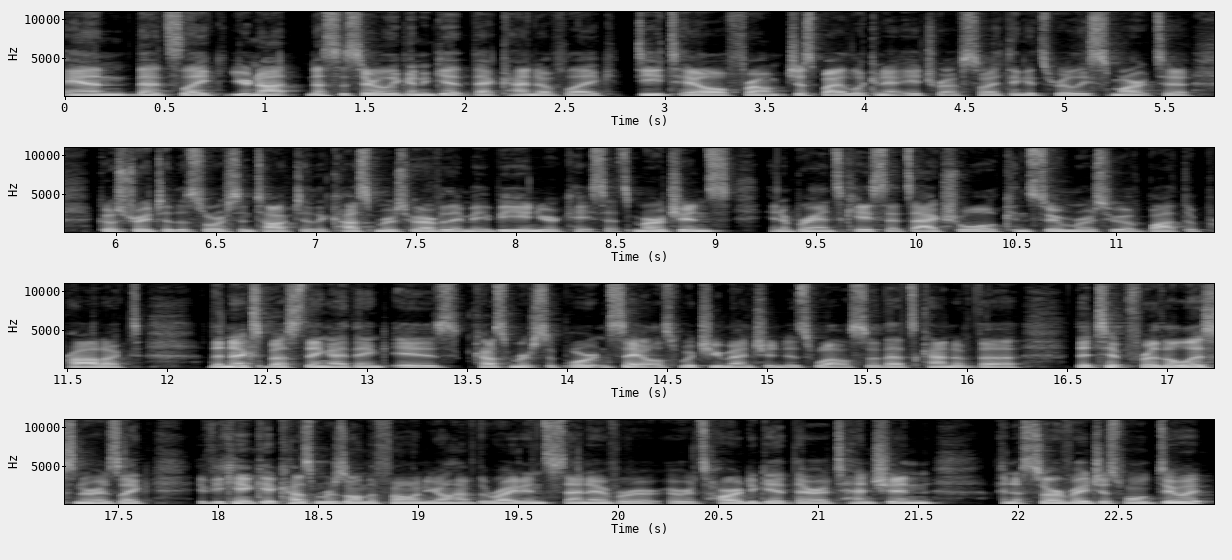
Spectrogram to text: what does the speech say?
and that's like you're not necessarily going to get that kind of like detail from just by looking at Ahrefs. So I think it's really smart to go straight to the source and talk to the customers, whoever they may be. In your case, that's merchants. In a brand's case, that's actual consumers who have bought the product. The next best thing I think is customer support and sales, which you mentioned as well. So that's kind of the the tip for the listener is like if you can't get customers on the phone, you don't have the right incentive, or, or it's hard to get their attention, and a survey just won't do it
